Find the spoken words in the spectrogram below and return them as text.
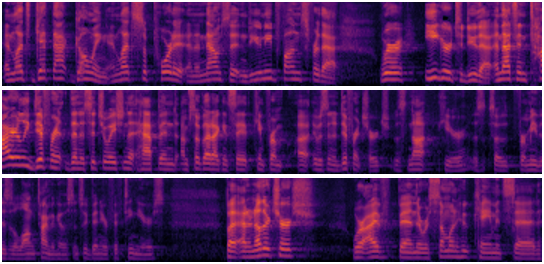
and let's get that going and let's support it and announce it. And do you need funds for that? We're eager to do that. And that's entirely different than a situation that happened. I'm so glad I can say it came from, uh, it was in a different church. It was not here. So for me, this is a long time ago since we've been here 15 years. But at another church where I've been, there was someone who came and said,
